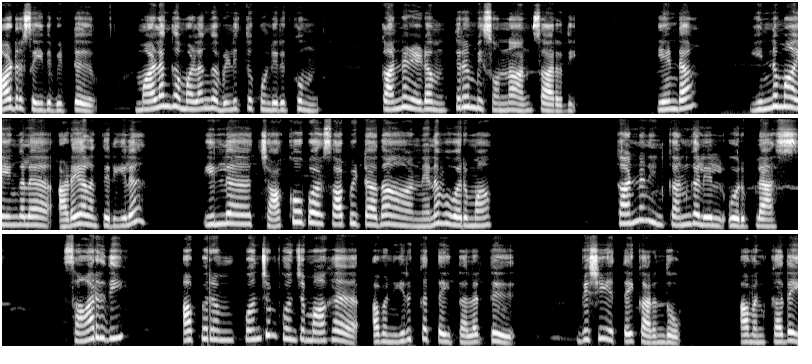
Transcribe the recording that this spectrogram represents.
ஆர்டர் செய்துவிட்டு மலங்க மலங்க விழித்து கொண்டிருக்கும் கண்ணனிடம் திரும்பி சொன்னான் சாரதி. ஏண்டா இன்னுமா எங்களை அடையாளம் தெரியல? இல்ல சாக்கோபார் சாப்பிட்டாதான் நினைவு வருமா? கண்ணனின் கண்களில் ஒரு பிளாஸ். சாரதி அப்புறம் கொஞ்சம் கொஞ்சமாக அவன் இறுக்கத்தை தளர்த்து விஷயத்தை கறந்தோம். அவன் கதை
